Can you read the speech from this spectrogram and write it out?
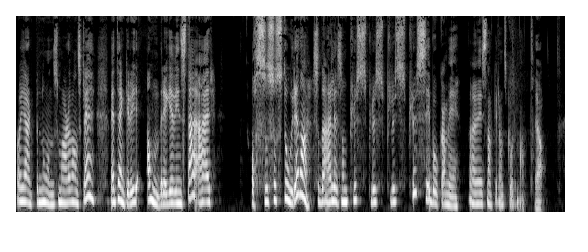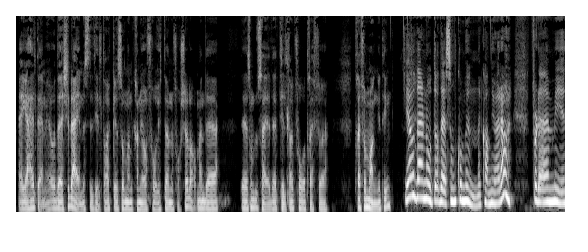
å hjelpe noen som har det vanskelig. Men jeg tenker de andre gevinstene er også så store, da. Så det er liksom pluss, pluss, pluss, pluss i boka mi når vi snakker om skolemat. Ja, jeg er helt enig, og det er ikke det eneste tiltaket som en kan gjøre for å utjevne forskjeller, men det, det, er som du sier, det er et tiltak for å treffe, treffe mange ting. Ja, det er noe av det som kommunene kan gjøre. For det, mye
